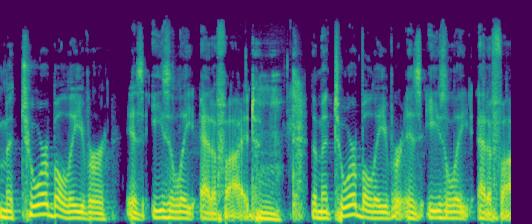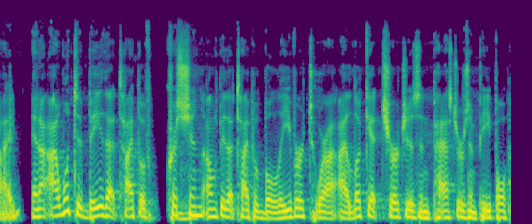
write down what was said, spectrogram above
mature believer is easily edified. Hmm. The mature believer is easily edified. And I, I want to be that type of Christian. I want to be that type of believer to where I, I look at churches and pastors and people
